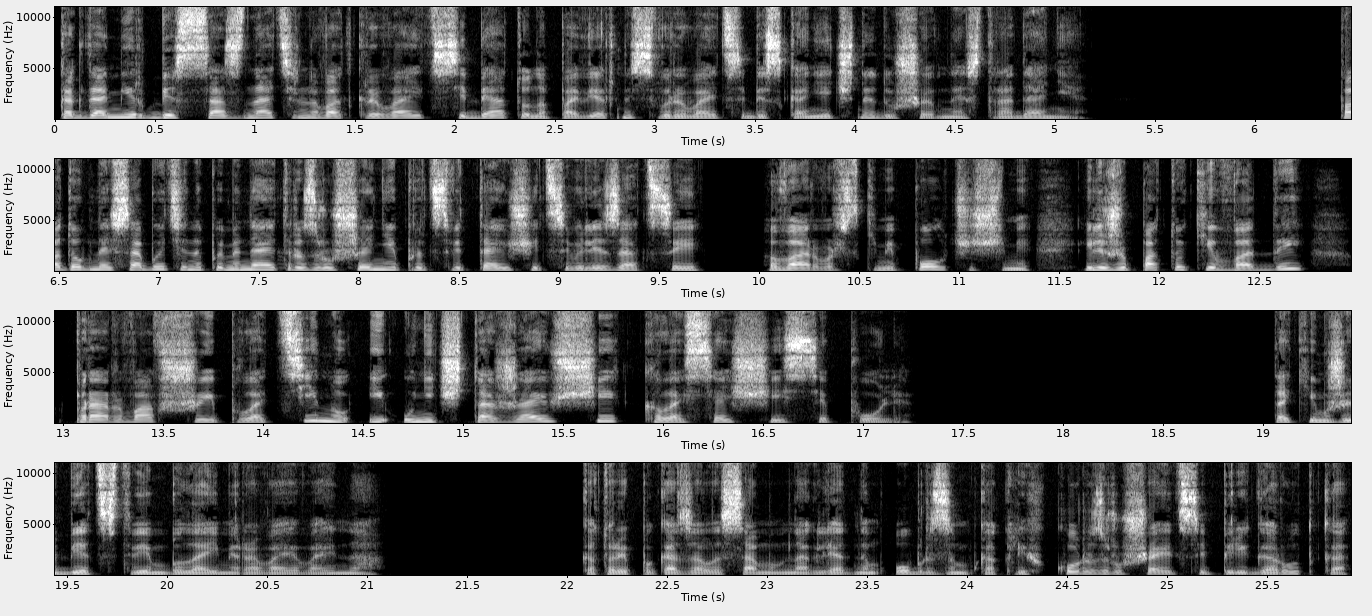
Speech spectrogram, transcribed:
Когда мир бессознательного открывает себя, то на поверхность вырывается бесконечное душевное страдание. Подобное событие напоминает разрушение процветающей цивилизации варварскими полчищами или же потоки воды, прорвавшие плотину и уничтожающие колосящееся поле. Таким же бедствием была и мировая война которая показала самым наглядным образом, как легко разрушается перегородка,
